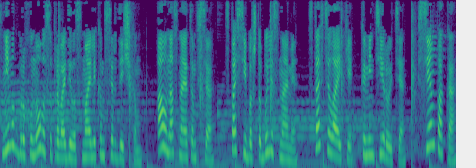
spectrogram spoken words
Снимок Брухунова сопроводила смайликом-сердечком. А у нас на этом все. Спасибо, что были с нами. Ставьте лайки, комментируйте. Всем пока!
